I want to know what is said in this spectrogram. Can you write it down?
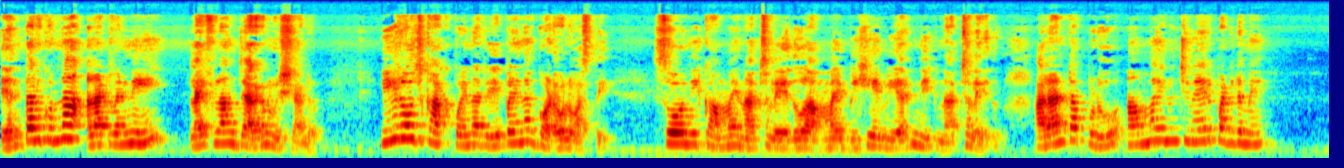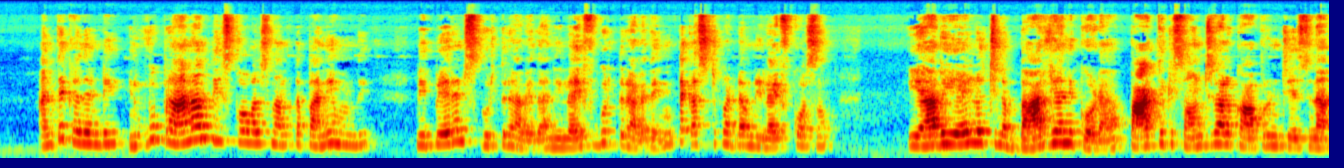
ఎంత అనుకున్నా అలాంటివన్నీ లైఫ్ లాంగ్ జరగని విషయాలు. ఈ రోజు కాకపోయినా రేపైనా గొడవలు వస్తాయి. సో నీకు అమ్మాయి నచ్చలేదు ఆ అమ్మాయి బిహేవియర్ నీకు నచ్చలేదు. అలాంటప్పుడు ఆ అమ్మాయి నుంచి వేరుపడడమే. అంతే కదండి? నువ్వు ప్రాణాలు తీసుకోవాల్సినంత పని ఉంది నీ పేరెంట్స్ గుర్తు రాలేదా? నీ లైఫ్ గుర్తు రాలేదా? ఇంత కష్టపడ్డావు నీ లైఫ్ కోసం. యాభై ఏళ్ళు వచ్చిన భార్యని కూడా పాతికి సంవత్సరాలు కాపురం చేసిన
